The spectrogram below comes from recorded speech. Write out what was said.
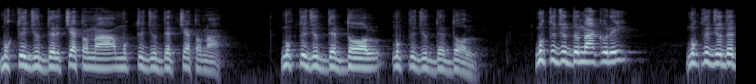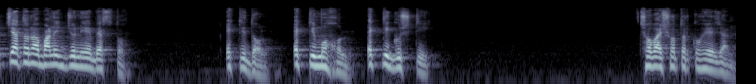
মুক্তিযুদ্ধের চেতনা মুক্তিযুদ্ধের চেতনা, মুক্তিযুদ্ধের দল মুক্তিযুদ্ধের দল। মুক্তিযুদ্ধ না করেই মুক্তিযুদ্ধের চেতনা বাণিজ্য নিয়ে ব্যস্ত। একটি দল, একটি মহল, একটি গোষ্ঠী। সতর্ক হয়ে যান।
